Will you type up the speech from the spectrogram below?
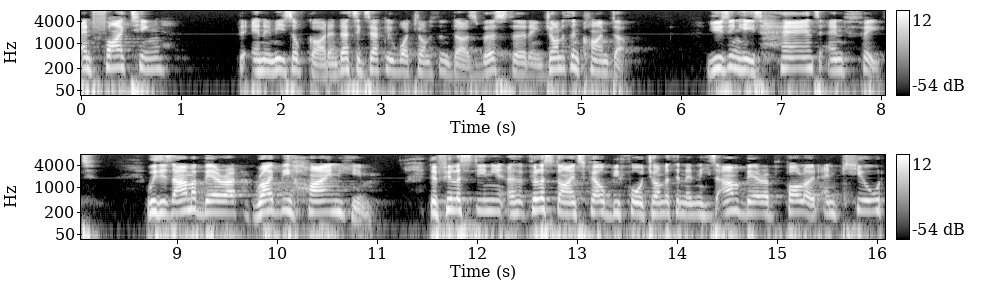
and fighting the enemies of God. And that's exactly what Jonathan does. Verse 13 Jonathan climbed up using his hands and feet, with his armor bearer right behind him. The uh, Philistines fell before Jonathan and his armor bearer followed and killed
